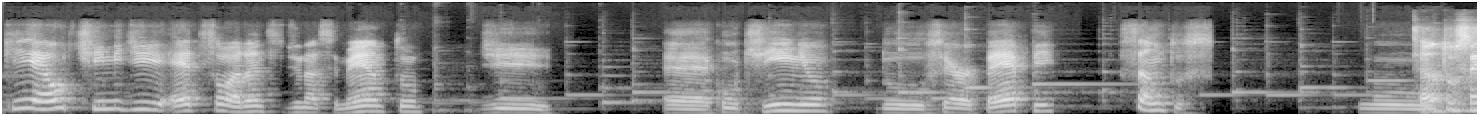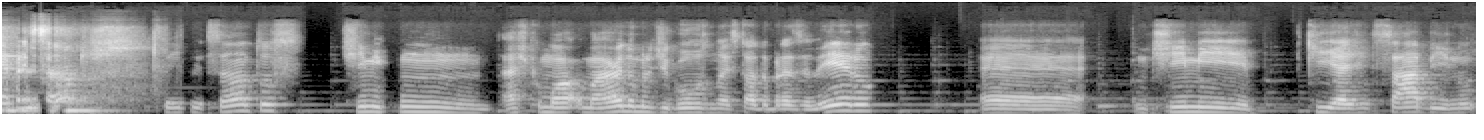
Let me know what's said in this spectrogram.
que é o time de Edson Arantes de Nascimento, de é, Coutinho, do Senhor Pepe, Santos. O... Santos sempre Santos. Sempre Santos, time com acho que o maior número de gols na história do brasileiro. É, um time que a gente sabe no,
